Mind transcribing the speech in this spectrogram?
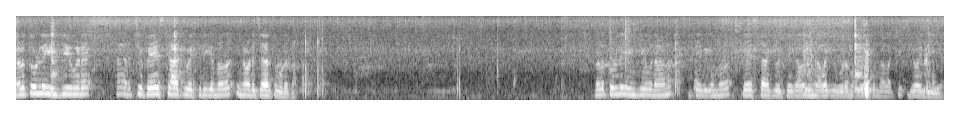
വെളുത്തുള്ളി ഇഞ്ചിയും കൂടെ അരച്ച് പേസ്റ്റ് ആക്കി വെച്ചിരിക്കുന്നത് ഇതിനോട് ചേർത്ത് കൊടുക്കാം. വെളുത്തുള്ളി ഇഞ്ചിയും കൂടാണ് ഇട്ടിരിക്കുന്നത്. പേസ്റ്റ് ആക്കി വെച്ചേക്കുക അതൊന്ന് ഇളക്കി കൂടെ നമുക്ക് ഇളക്കി ജോയിൻ ചെയ്യുക.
